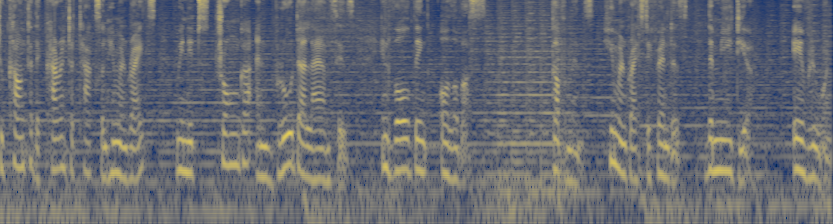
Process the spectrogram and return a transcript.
To counter the current attacks on human rights, we need stronger and broader alliances involving all of us governments, human rights defenders, the media, everyone.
